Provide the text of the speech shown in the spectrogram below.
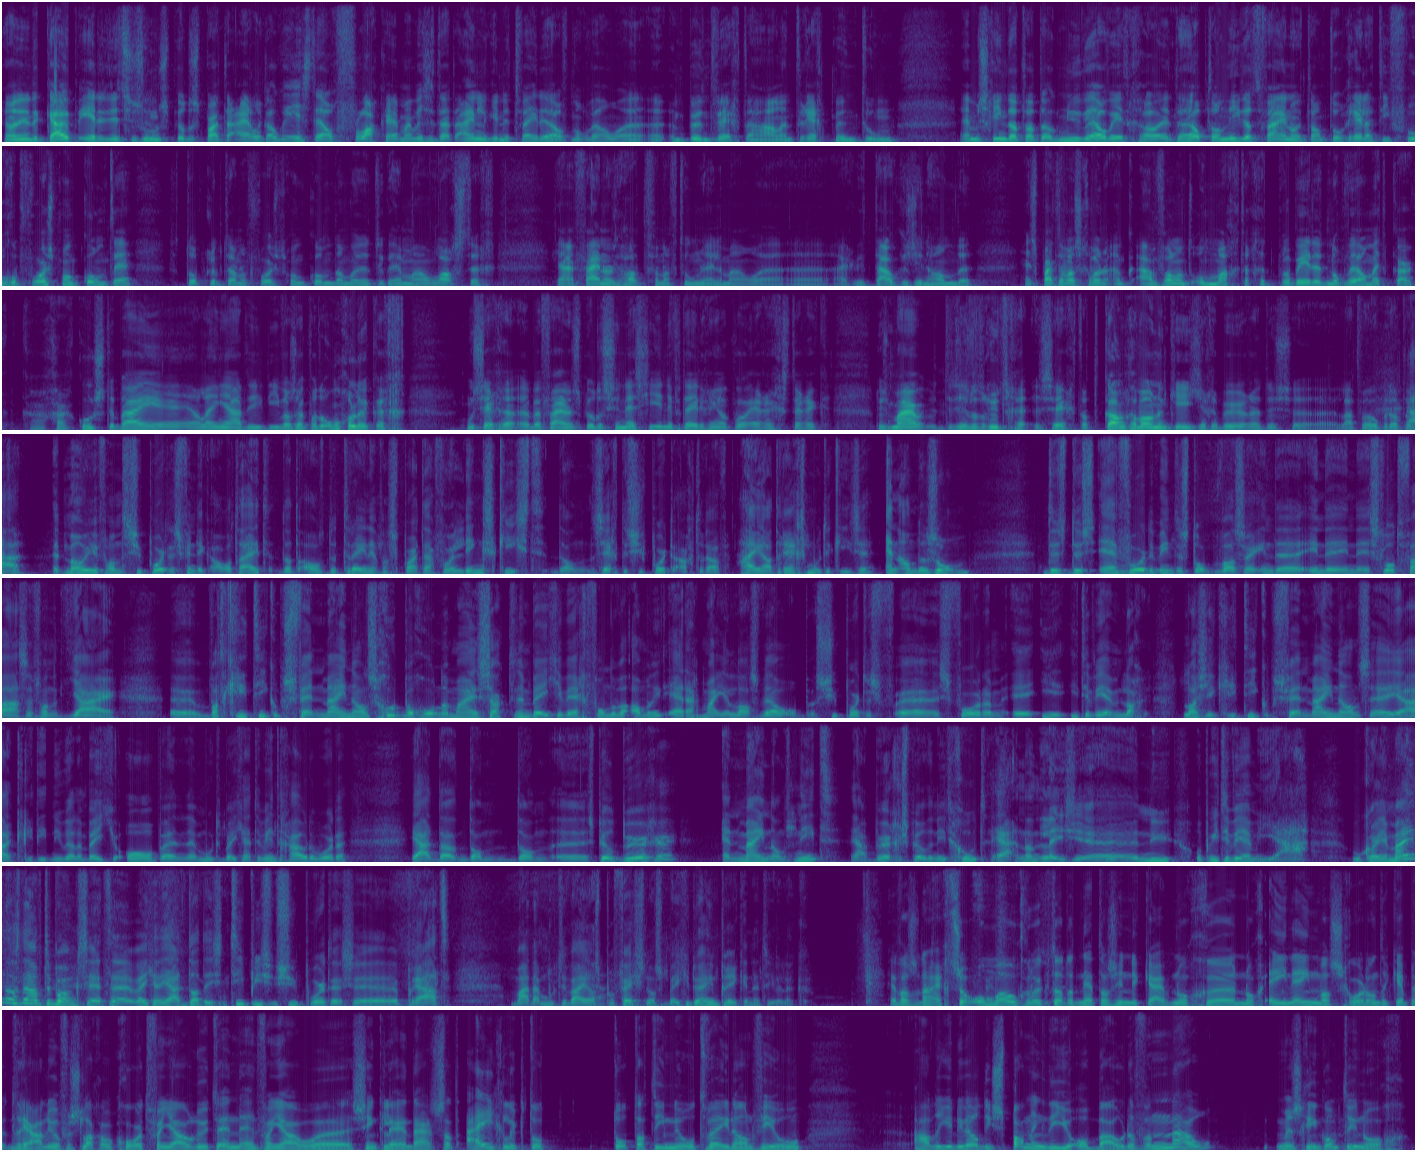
Ja, in de Kuip eerder dit seizoen speelde Sparta eigenlijk ook de eerste helft vlak. Hè? Maar wist het uiteindelijk in de tweede helft nog wel uh, een punt weg te halen. Een terecht punt toen. En misschien dat dat ook nu wel weer... Het helpt dan niet dat Feyenoord dan toch relatief vroeg op voorsprong komt. Hè? Als de topclub dan op voorsprong komt, dan wordt het natuurlijk helemaal lastig. Ja, en Feyenoord had vanaf toen helemaal uh, uh, eigenlijk de touwtjes in handen. En Sparta was gewoon aanvallend onmachtig. Het probeerde het nog wel met Garkoes erbij. alleen ja, die, die was ook wat ongelukkig. Ik moet zeggen, eh, bij Feyenoord speelde Senesi in de verdediging ook wel erg sterk. Dus maar het is wat Ruud zegt, dat kan gewoon een keertje gebeuren. Dus eh, laten we hopen dat het... Eh, het mooie van de supporters vind ik altijd dat als de trainer van Sparta voor links kiest, dan zegt de supporter achteraf hij had rechts moeten kiezen en andersom. Dus, dus eh, voor de winterstop was er in de, in de, in de slotfase van het jaar wat kritiek op Sven Meijnans. Goed begonnen, maar hij zakte een beetje weg. Vonden we allemaal niet erg. Maar je las wel op supportersforum I- ITWM las, las je kritiek op Sven Meijnans. Hè. Ja, kritiek nu wel een beetje op en moet een beetje uit de wind gehouden worden. Ja, dan, dan, dan eh, speelt Burger en Mijnans niet. Ja, Burger speelde niet goed. Ja, en dan lees je eh, nu op ITWM. Ja, hoe kan je Mijnans nou op de bank zetten? Weet je, wel, ja, dat is typisch supporterspraat. praat. maar daar moeten wij als professionals een beetje doorheen prikken natuurlijk. En was het nou echt zo onmogelijk dat het net als in de Kuip nog, eh, nog 1-1 was geworden? Want ik heb het radioverslag ook gehoord van jou, Ruud, en, en van jou, eh, Sinclair. Daar zat eigenlijk tot, totdat die 0-2 dan viel, hadden jullie wel die spanning die je opbouwde van nou, misschien komt hij nog.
